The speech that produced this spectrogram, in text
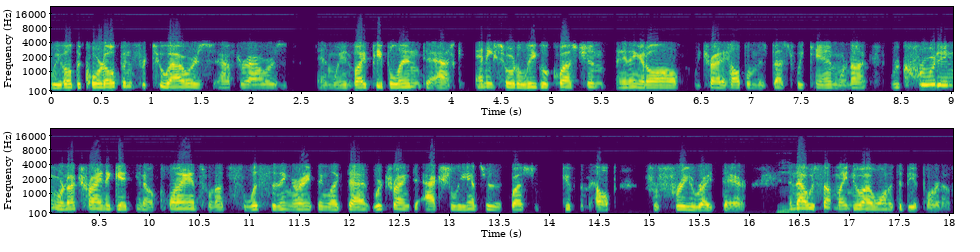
We hold the court open for two hours after hours, and we invite people in to ask any sort of legal question, anything at all. We try to help them as best we can. We're not recruiting. We're not trying to get you know clients. We're not soliciting or anything like that. We're trying to actually answer the questions, give them help for free right there. And that was something I knew I wanted to be a part of.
